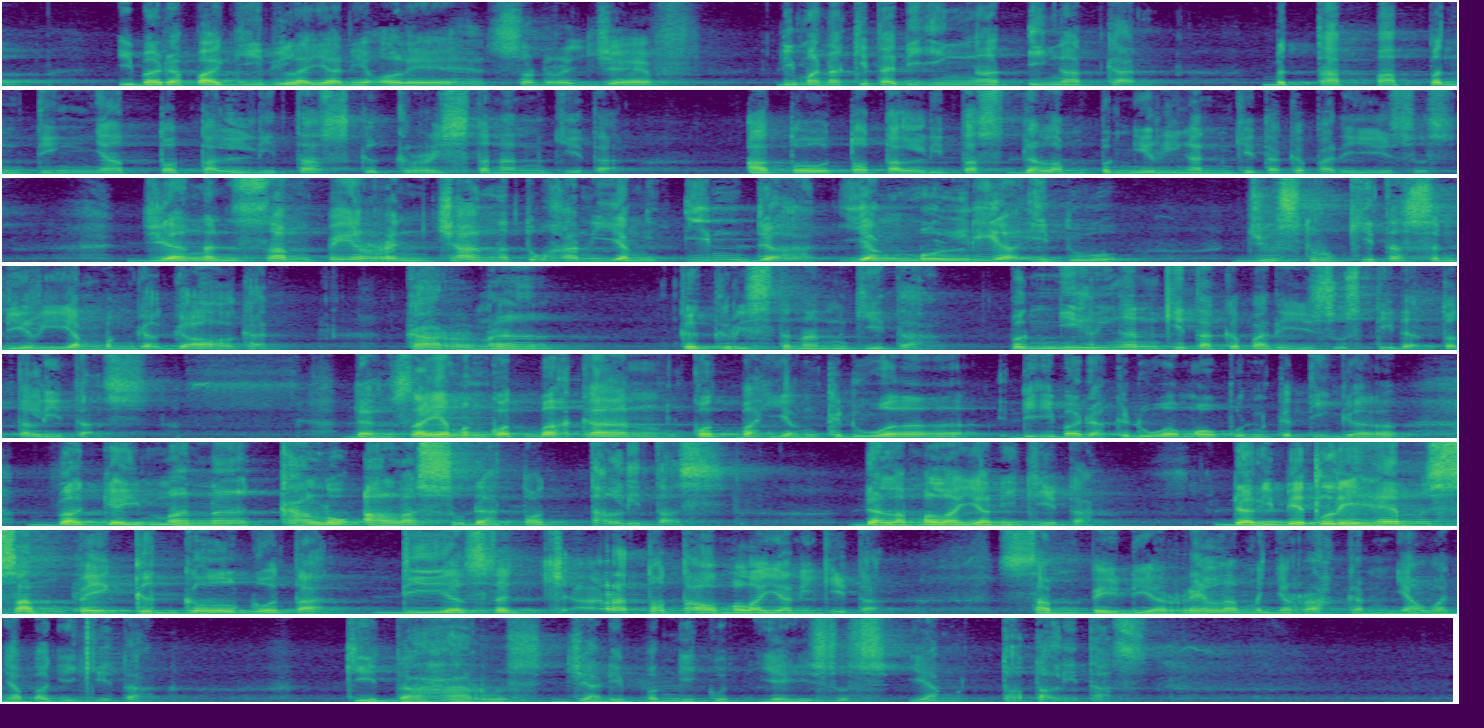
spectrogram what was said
ibadah pagi dilayani oleh saudara Jeff di mana kita diingat ingatkan betapa pentingnya totalitas kekristenan kita atau totalitas dalam pengiringan kita kepada Yesus. Jangan sampai rencana Tuhan yang indah, yang mulia itu justru kita sendiri yang menggagalkan. Karena kekristenan kita, pengiringan kita kepada Yesus tidak totalitas. Dan saya mengkotbahkan khotbah yang kedua di ibadah kedua maupun ketiga Bagaimana kalau Allah sudah totalitas dalam melayani kita? Dari Bethlehem sampai ke Golgota, dia secara total melayani kita. Sampai dia rela menyerahkan nyawanya bagi kita. Kita harus jadi pengikut Yesus yang totalitas.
